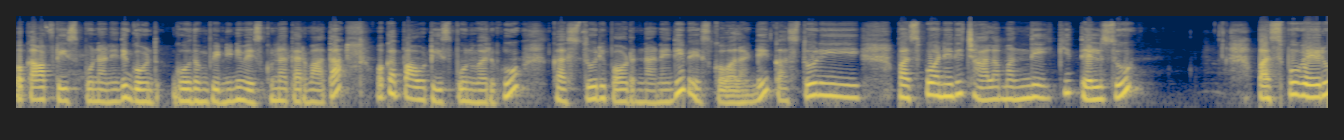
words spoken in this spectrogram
ఒక హాఫ్ టీ స్పూన్ అనేది గోధుమ పిండిని వేసుకున్న తర్వాత ఒక పావు టీ స్పూన్ వరకు కస్తూరి పౌడర్ అనేది వేసుకోవాలండి. కస్తూరి పసుపు అనేది చాలామందికి తెలుసు. పసుపు వేరు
